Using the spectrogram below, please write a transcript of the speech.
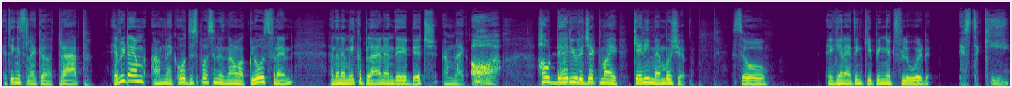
I think it's like a trap. Every time I'm like, oh, this person is now a close friend, and then I make a plan and they ditch, I'm like, oh, how dare you reject my Kenny membership? So again, I think keeping it fluid is the key.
